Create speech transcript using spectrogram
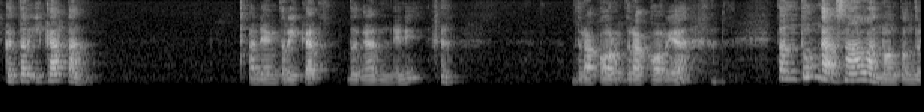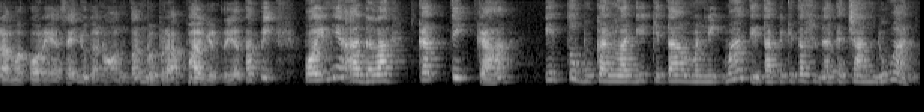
Keterikatan. Ada yang terikat dengan ini drakor drakor ya tentu nggak salah nonton drama Korea saya juga nonton beberapa gitu ya tapi poinnya adalah ketika itu bukan lagi kita menikmati tapi kita sudah kecanduan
